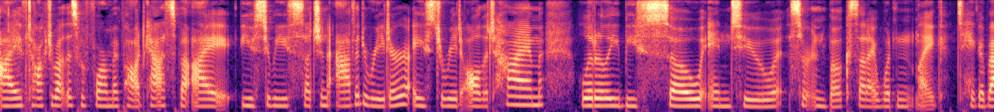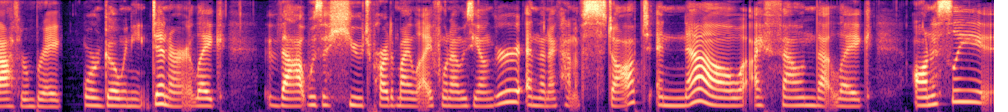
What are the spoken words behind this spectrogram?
I've talked about this before on my podcast, but I used to be such an avid reader. I used to read all the time, literally be so into certain books that I wouldn't like take a bathroom break or go and eat dinner. Like, that was a huge part of my life when I was younger, and then I kind of stopped. And now I found that, like, honestly,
